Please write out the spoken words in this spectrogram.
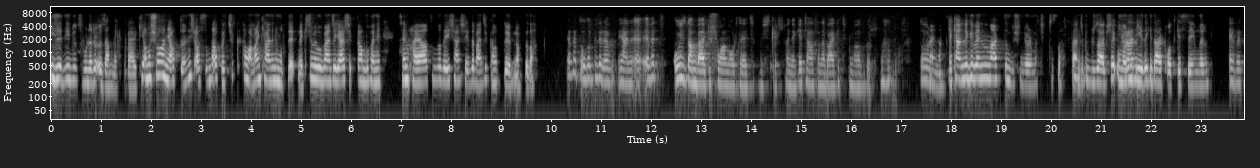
İzlediğin YouTuber'lara özenmekti belki. Ama şu an yaptığın iş aslında apaçık tamamen kendini mutlu etmek için ve bu bence gerçekten bu hani senin hayatında değişen şeyi de bence kanıtlıyor bir noktada. Evet olabilir. Yani e- evet o yüzden belki şu an ortaya çıkmıştır. Hani geçen sene belki çıkmazdır. Doğru. Aynen. Ya kendine güveninin arttığını düşünüyorum açıkçası. Bence bu güzel bir şey. Umarım Kend iyi de gider podcast yayınların. evet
